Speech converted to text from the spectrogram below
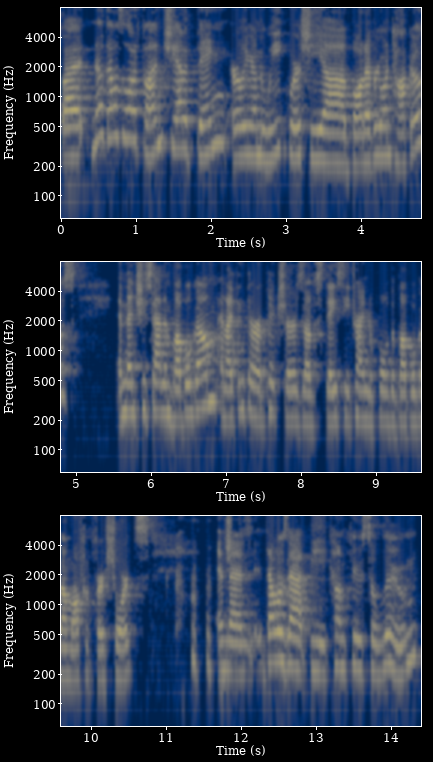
But no, that was a lot of fun. She had a thing earlier in the week where she uh, bought everyone tacos and then she sat in bubble gum. And I think there are pictures of Stacy trying to pull the bubble gum off of her shorts. and then that was at the Kung Fu Saloon.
